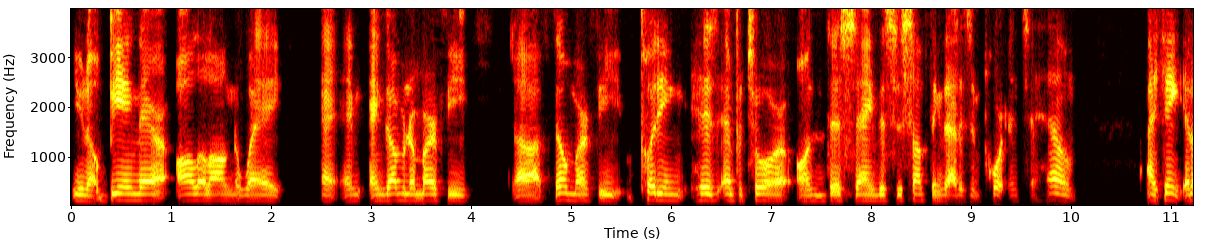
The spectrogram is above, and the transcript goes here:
you know, being there all along the way, and and, Governor Murphy, uh, Phil Murphy, putting his impetus on this, saying this is something that is important to him. I think it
